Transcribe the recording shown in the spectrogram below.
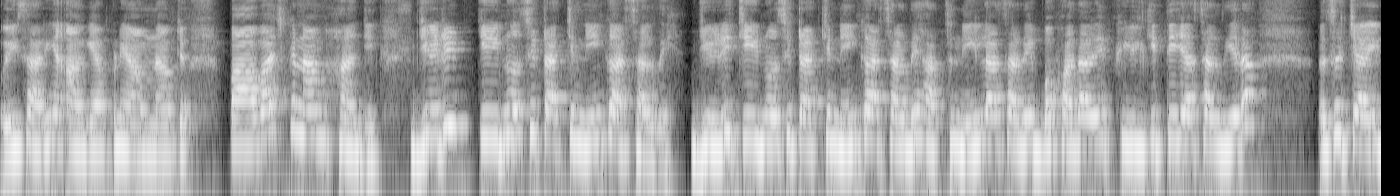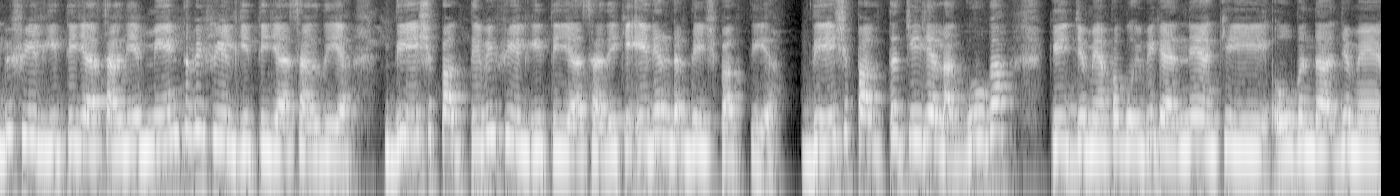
ਉਹੀ ਸਾਰੀਆਂ ਆ ਗਿਆ ਆਪਣੇ ਆਮ ਨਾਮ ਚ। ਪਾਵਾਚਕ ਨਾਮ, ਹਾਂਜੀ। ਜਿਹੜੀ ਚੀਜ਼ ਨੂੰ ਅਸੀਂ ਟੱਚ ਨਹੀਂ ਕਰ ਸਕਦੇ, ਜਿਹੜੀ ਚੀਜ਼ ਨੂੰ ਅਸੀਂ ਟੱਚ ਨਹੀਂ ਕਰ ਸਕਦੇ, ਹੱਥ ਨਹੀਂ ਲਾ ਸਕਦੇ, ਵਫਾਦਾਰੀ ਫੀਲ ਕੀਤੀ ਜਾ ਸਕਦੀ ਹੈ ਨਾ, ਸੱਚਾਈ ਵੀ ਫੀਲ ਕੀਤੀ ਜਾ ਸਕਦੀ ਹੈ, ਮਿਹਨਤ ਵੀ ਫੀਲ ਕੀਤੀ ਜਾ ਸਕਦੀ ਹੈ, ਦੇਸ਼ ਭਗਤੀ ਵੀ ਫੀਲ ਕੀਤੀ ਜਾ ਸਕਦੀ ਕਿ ਇਹਦੇ ਅੰਦਰ ਦੇਸ਼ ਭਗਤੀ ਆ। ਦੇਸ਼ ਭਗਤ ਚੀਜ਼ ਅਲੱਗ ਹੋਊਗਾ ਕਿ ਜਿਵੇਂ ਆਪਾਂ ਕੋਈ ਵੀ ਕਹਿੰਦੇ ਆ ਕਿ ਉਹ ਬੰਦਾ ਜਿਵੇਂ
